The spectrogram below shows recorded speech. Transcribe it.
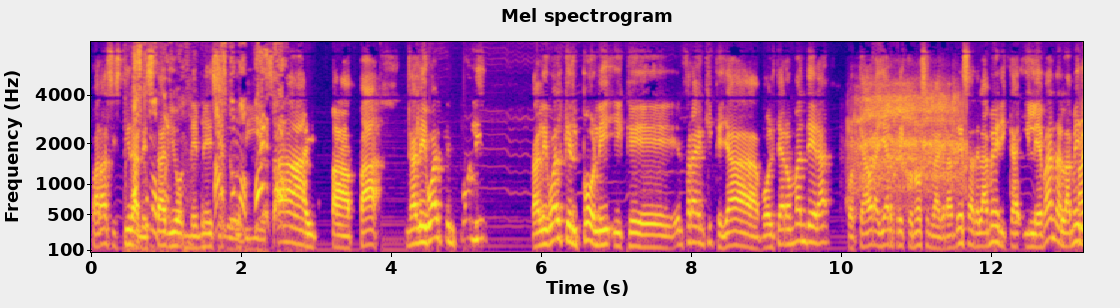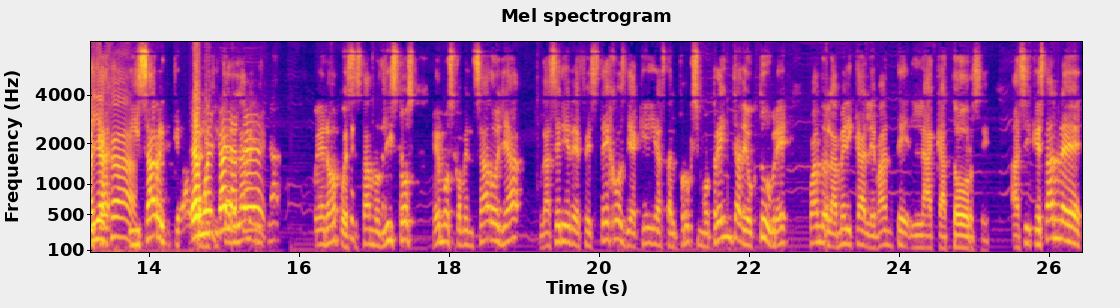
para asistir al estadio Nemesio Rodríguez. Ay, papá. Al igual que el Poli, al igual que el Poli y que el Frankie, que ya voltearon bandera, porque ahora ya reconocen la grandeza de la América y le van a la América y saben que va ¡Eh, a güey, calificar el! América. Bueno, pues estamos listos. Hemos comenzado ya la serie de festejos de aquí hasta el próximo 30 de octubre cuando el América levante la 14. Así que están eh,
